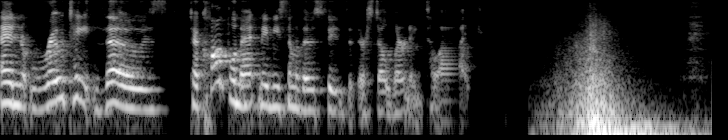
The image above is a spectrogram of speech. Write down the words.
and rotate those to complement maybe some of those foods that they're still learning to like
